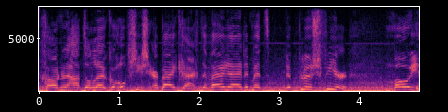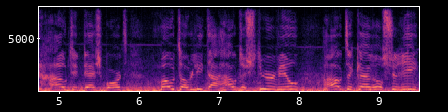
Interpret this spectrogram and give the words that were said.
gewoon een aantal leuke opties erbij krijgt. En wij rijden met de Plus 4. Mooi houten dashboard, Motolita houten stuurwiel, houten carrosserie,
